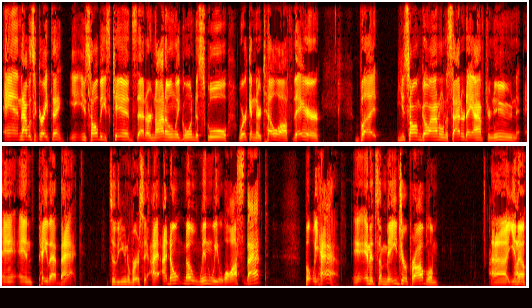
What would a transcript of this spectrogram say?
and that was a great thing you, you saw these kids that are not only going to school working their tail off there but you saw them go out on a saturday afternoon and, and pay that back to the university I, I don't know when we lost that but we have and it's a major problem uh, you know,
